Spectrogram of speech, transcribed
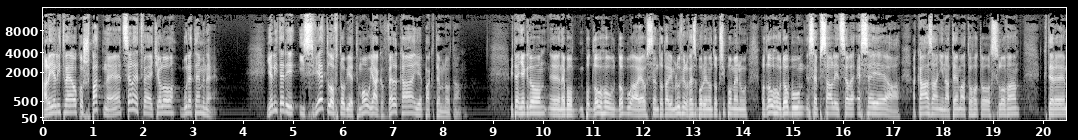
Ale je-li tvé oko špatné, celé tvé tělo bude temné. Je-li tedy i světlo v tobě tmou, jak velká je pak temnota. Víte, někdo, eh, nebo po dlouhou dobu, a já už jsem to tady mluvil ve sboru, jenom to připomenu, po dlouhou dobu se psali celé eseje a, a kázání na téma tohoto slova, které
